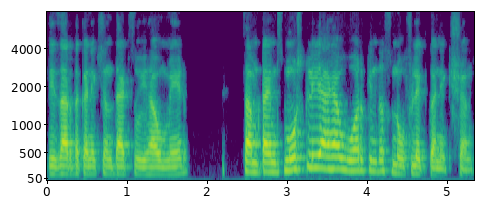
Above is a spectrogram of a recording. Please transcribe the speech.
These are the connections that we have made. Sometimes, mostly I have worked in the Snowflake connection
